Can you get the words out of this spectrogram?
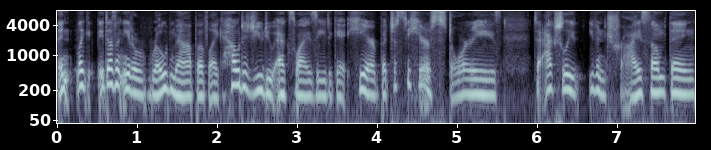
and like it doesn't need a roadmap of like how did you do X Y Z to get here, but just to hear stories, to actually even try something.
